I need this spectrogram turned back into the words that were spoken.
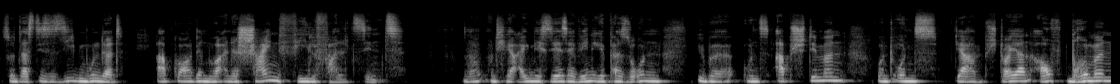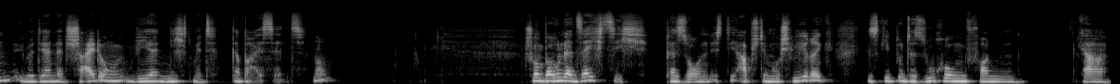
sodass diese 700 Abgeordneten nur eine Scheinvielfalt sind. Ne? Und hier eigentlich sehr, sehr wenige Personen über uns abstimmen und uns ja, Steuern aufbrummen, über deren Entscheidungen wir nicht mit dabei sind. Ne? Schon bei 160 Personen ist die Abstimmung schwierig. Es gibt Untersuchungen von ja,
